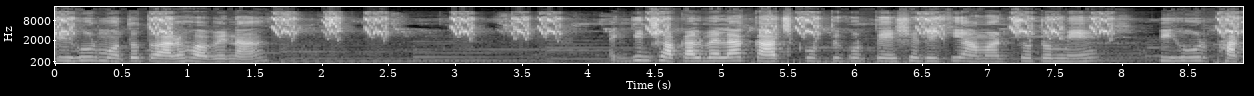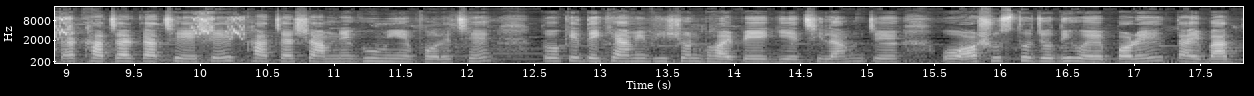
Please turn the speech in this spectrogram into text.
পিহুর মতো তো আর হবে না। একদিন সকালবেলা কাজ করতে করতে এসে দেখি আমার ছোট মেয়ে পিহুর ফাঁকা খাঁচার কাছে এসে খাঁচার সামনে ঘুমিয়ে পড়েছে। তো ওকে দেখে আমি ভীষণ ভয় পেয়ে গিয়েছিলাম যে ও অসুস্থ যদি হয়ে পড়ে, তাই বাধ্য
